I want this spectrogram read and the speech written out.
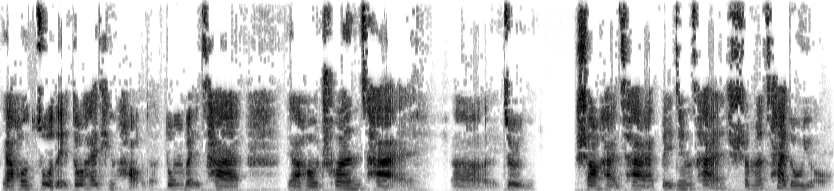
然后做的也都还挺好的，东北菜，然后川菜，呃，就上海菜、北京菜，什么菜都有。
